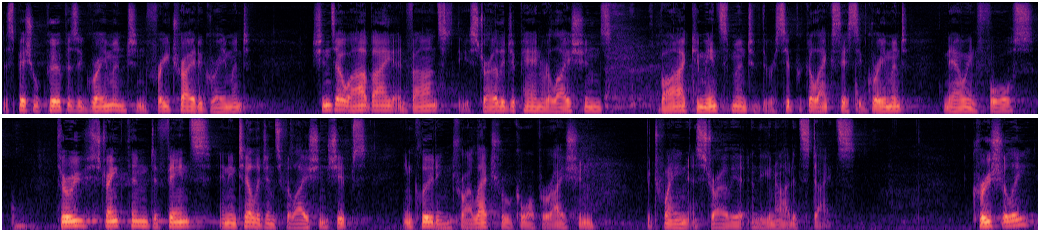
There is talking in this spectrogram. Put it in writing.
the Special Purpose Agreement and Free Trade Agreement, Shinzo Abe advanced the Australia-Japan relations via commencement of the Reciprocal Access Agreement now in force, through strengthened defence and intelligence relationships, including trilateral cooperation between Australia and the United States. Crucially,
